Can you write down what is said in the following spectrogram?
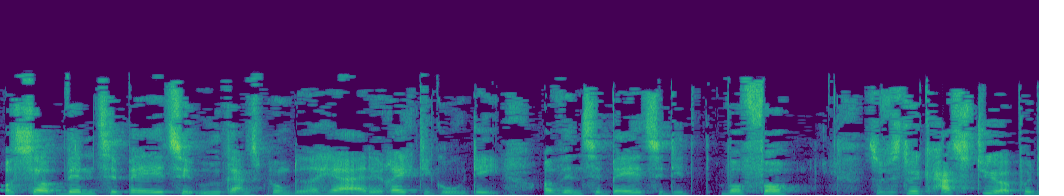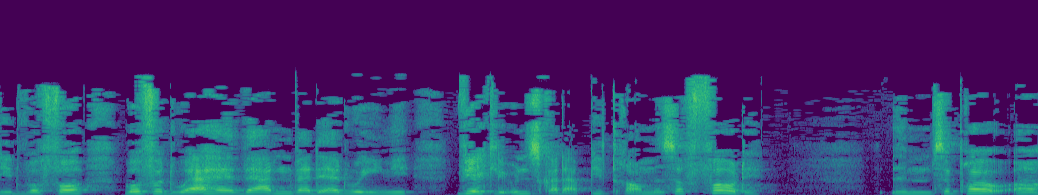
og så vende tilbage til udgangspunktet. Og her er det en rigtig god idé at vende tilbage til dit hvorfor. Så hvis du ikke har styr på dit hvorfor, hvorfor du er her i verden, hvad det er, du egentlig virkelig ønsker dig at bidrage med, så få det. Øhm, så prøv at,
